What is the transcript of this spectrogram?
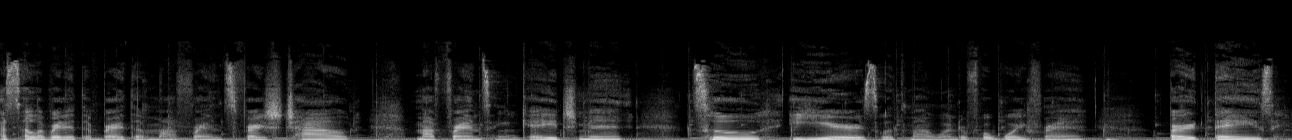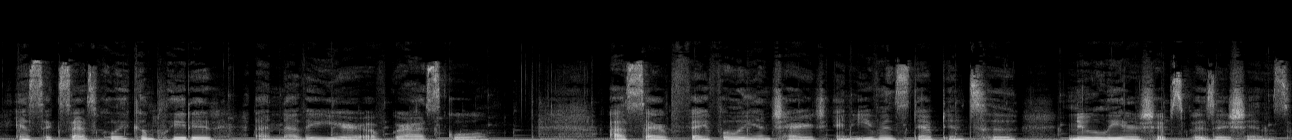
I celebrated the birth of my friend's first child, my friend's engagement, two years with my wonderful boyfriend, birthdays, and successfully completed another year of grad school. I served faithfully in church and even stepped into new leadership positions.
